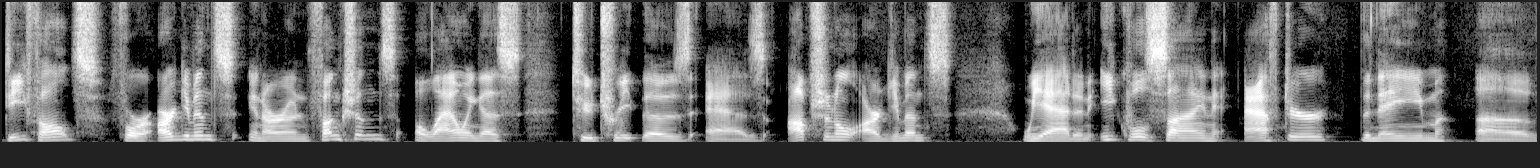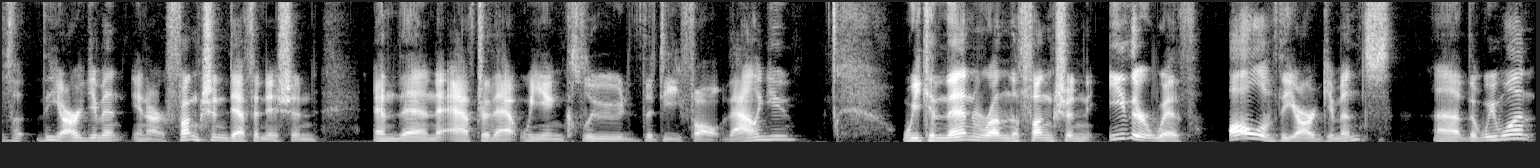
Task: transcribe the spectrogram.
defaults for arguments in our own functions, allowing us to treat those as optional arguments. We add an equals sign after the name of the argument in our function definition, and then after that we include the default value. We can then run the function either with all of the arguments uh, that we want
